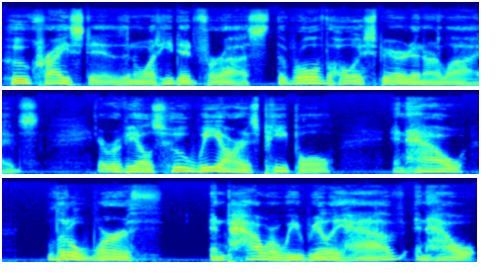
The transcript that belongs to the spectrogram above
who Christ is, and what he did for us, the role of the Holy Spirit in our lives. It reveals who we are as people and how little worth and power we really have, and how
